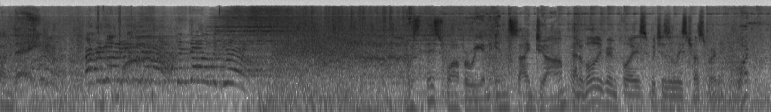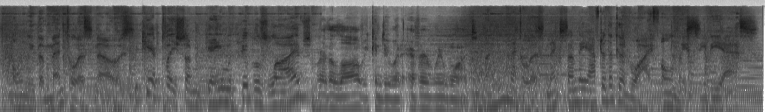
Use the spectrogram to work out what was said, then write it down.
Sunday. Everybody, get down on the ground! Was this robbery an inside job? Out of all of your employees, which is the least trustworthy? What? Only the mentalist knows. We can't play some game with people's lives. We're the law. We can do whatever we want. A new mentalist next Sunday after The Good Wife, only CBS.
